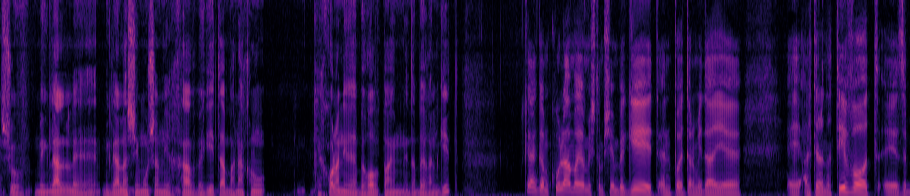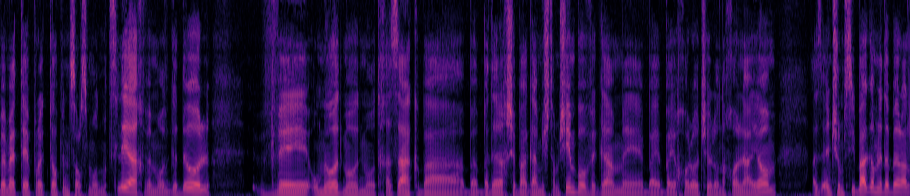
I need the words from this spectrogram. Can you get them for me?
שוב, בגלל, אה, בגלל השימוש הנרחב ב GitHub, אנחנו ככל הנראה ברוב הפעמים נדבר על Git. כן, גם כולם היום משתמשים ב Git, אין פה יותר מדי אה, אה, אלטרנטיבות. אה, זה באמת אה, פרויקט open source מאוד מצליח ומאוד גדול, והוא מאוד מאוד מאוד חזק ב, ב, בדרך שבה גם משתמשים בו וגם אה, ב, ביכולות שלו נכון להיום. אז אין שום סיבה גם לדבר על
